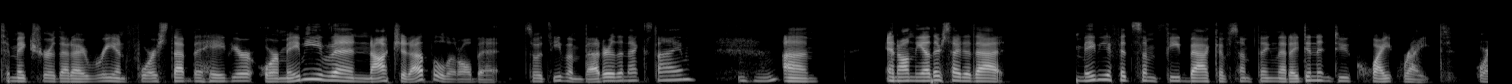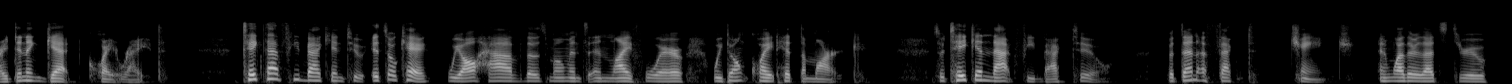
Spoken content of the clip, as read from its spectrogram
to make sure that I reinforce that behavior or maybe even notch it up a little bit so it's even better the next time. Mm-hmm. Um, and on the other side of that, maybe if it's some feedback of something that I didn't do quite right or I didn't get quite right, take that feedback into it's okay. We all have those moments in life where we don't quite hit the mark. So take in that feedback too, but then affect change. And whether that's through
